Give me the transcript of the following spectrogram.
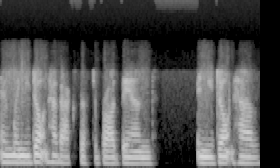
And when you don't have access to broadband and you don't have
